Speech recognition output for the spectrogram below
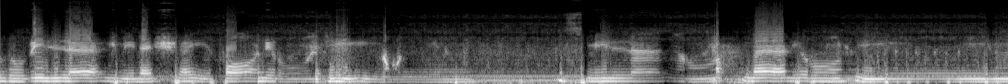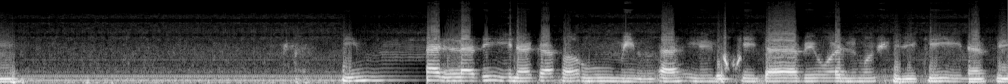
أعوذ بالله من الشيطان الرجيم. بسم الله الرحمن الرحيم. إن الذين كفروا من أهل الكتاب والمشركين في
